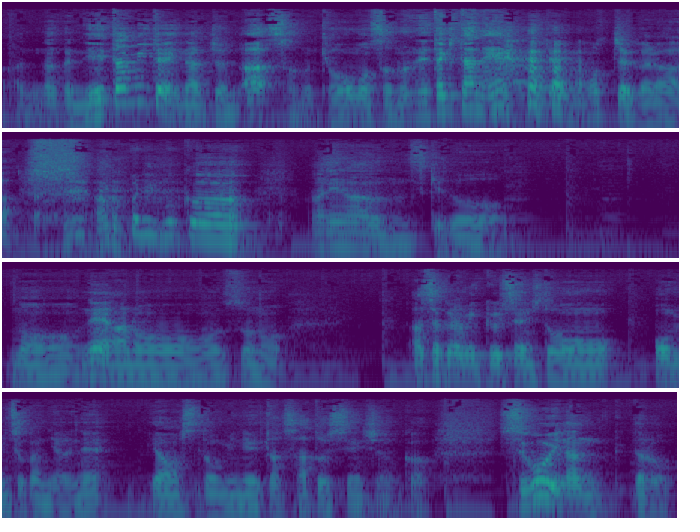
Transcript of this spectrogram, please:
あなんかネタみたいになっちゃう。んであその今日もそのネタ来たね。みたいに思っちゃうから あんまり僕はあれなんですけどもうねあのーその朝倉未来選手と大大晦日にあるね山本ドミネーターサトシ選手なんかすごいなんだろ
